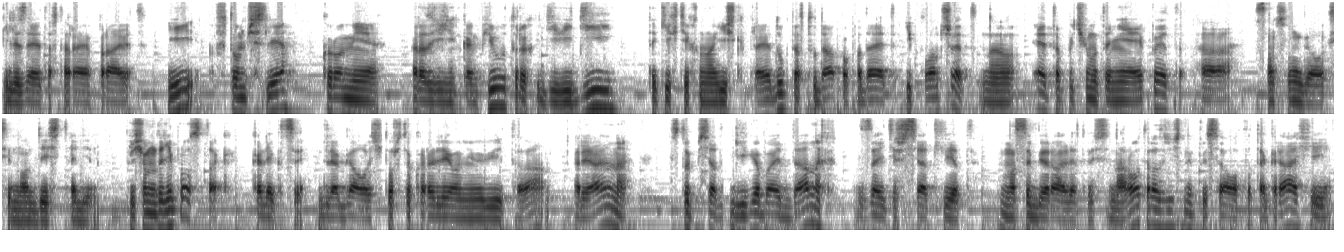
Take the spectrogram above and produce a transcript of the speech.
Елизавета II правит. И в том числе, кроме различных компьютеров, DVD, таких технологических продуктов туда попадает и планшет, но это почему-то не iPad, а Samsung Galaxy Note 10.1. Причем это не просто так коллекции для галочки, то, что королева не увидит, а реально 150 гигабайт данных за эти 60 лет насобирали. То есть народ различный писал, фотографии,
